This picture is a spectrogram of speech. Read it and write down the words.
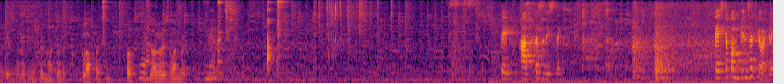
But you said like you should not do the clockwise. Oh, it's Yeah. always one way. Yeah. ते आत कसं दिसतंय टेस्ट पंकिन सारखे वाटले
